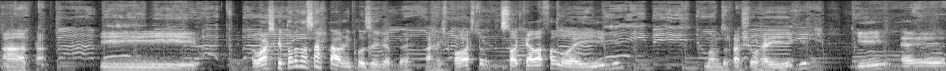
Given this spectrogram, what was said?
Ah, tá. E eu acho que todas acertaram, inclusive, a, a resposta. Só que ela falou, é Ig, o nome do cachorro é Ig, e é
